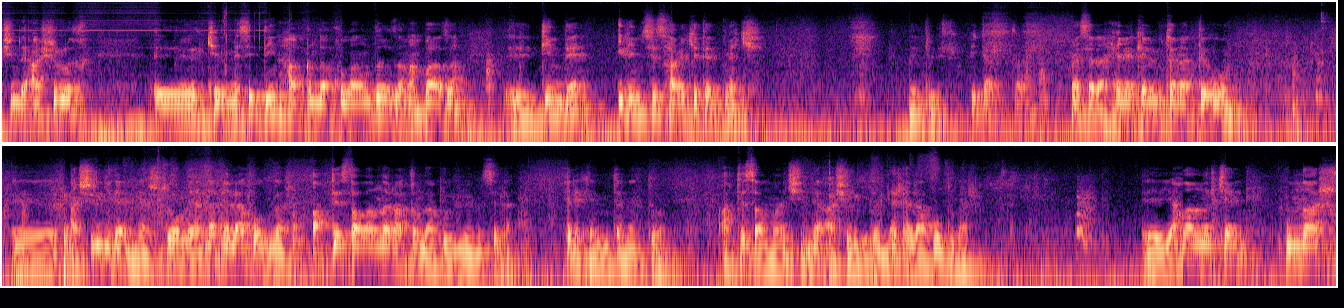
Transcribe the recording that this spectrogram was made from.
Şimdi aşırılık e, kelimesi din hakkında kullanıldığı zaman bazen e, dinde ilimsiz hareket etmek edilir. Bir dakika. Mesela helekel mütenatteun e, aşırı gidenler, zorlayanlar helak oldular. Abdest alanlar hakkında buyuruyor mesela. Helekel mütenatteun. Abdest alma işinde aşırı gidenler helak oldular. E, yahlanırken bunlar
